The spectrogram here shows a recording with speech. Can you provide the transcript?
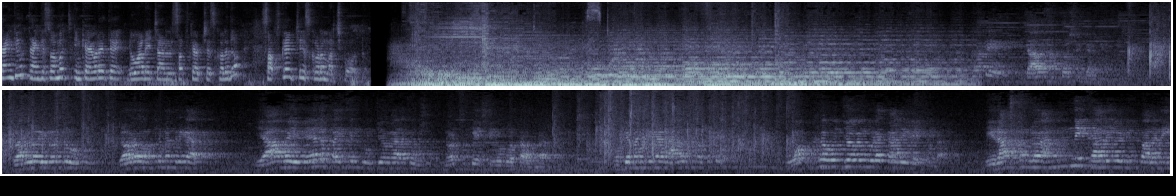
Thank you thank you so much. ఇంకా ఎవరైతే డువాడే ఛానల్ సబ్స్క్రైబ్ చేసుకోలేదో సబ్స్క్రైబ్ చేసుకోవడం మర్చిపోవద్దు. ఉద్యోగాలకు నోటిఫికేషన్ ఇవ్వబోతా ఉన్నారు. ముఖ్యమంత్రి గారి ఆలోచన ఒకటే. ఒక్క ఉద్యోగం కూడా ఖాళీ లేకుండా ఈ రాష్ట్రంలో అన్ని ఖాళీలు నింపాలని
